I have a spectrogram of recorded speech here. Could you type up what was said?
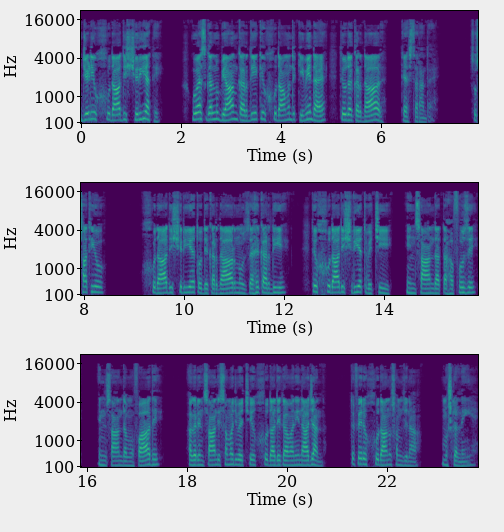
ਜਿਹੜੀ ਖੁਦਾ ਦੀ ਸ਼ਰੀਅਤ ਹੈ, ਉਹ ਇਸ ਗੱਲ ਨੂੰ ਬਿਆਨ ਕਰਦੀ ਹੈ ਕਿ ਖੁਦਾਵੰਦ ਕਿਵੇਂ ਦਾ ਹੈ ਤੇ ਉਹਦਾ ਕਰਦਾਰ ਕਿਸ ਤਰ੍ਹਾਂ ਦਾ ਹੈ। ਸੋ ਸਾਥੀਓ ਖੁਦਾ ਦੀ ਸ਼ਰੀਅਤ ਉਹਦੇ ਕਰਦਾਰ ਨੂੰ ਜ਼ਹਿਰ ਕਰਦੀ ਏ, ਤੇ ਖੁਦਾ ਦੀ ਸ਼ਰੀਅਤ ਵਿੱਚ ਹੀ ਇਨਸਾਨ ਦਾ ਤਹਫੁਜ਼ ਏ, ਇਨਸਾਨ ਦਾ ਮਫਾਦ ਏ। ਅਗਰ ਇਨਸਾਨ ਦੀ ਸਮਝ ਵਿੱਚ ਖੁਦਾ ਦੇ ਕਾਨੂੰਨ ਆ ਜਾਣ, ਤੇ ਫਿਰ ਖੁਦਾ ਨੂੰ ਸਮਝਣਾ ਮੁਸ਼ਕਲ ਨਹੀਂ ਹੈ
